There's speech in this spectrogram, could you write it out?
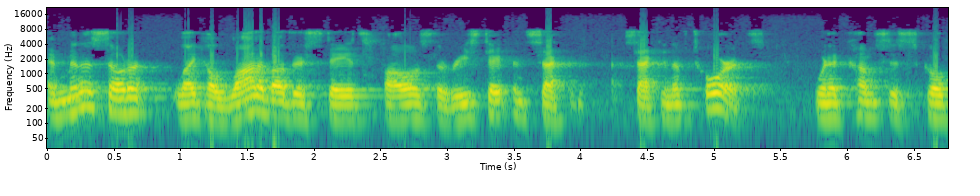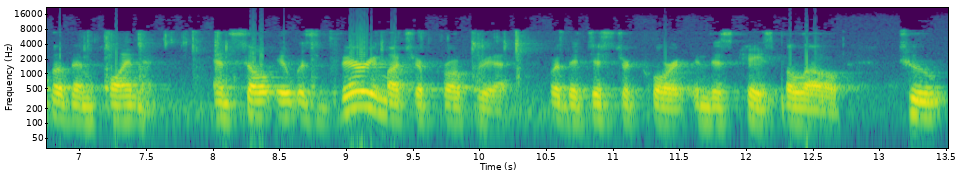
And Minnesota, like a lot of other states, follows the restatement second, second of torts when it comes to scope of employment. And so it was very much appropriate for the district court in this case below to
